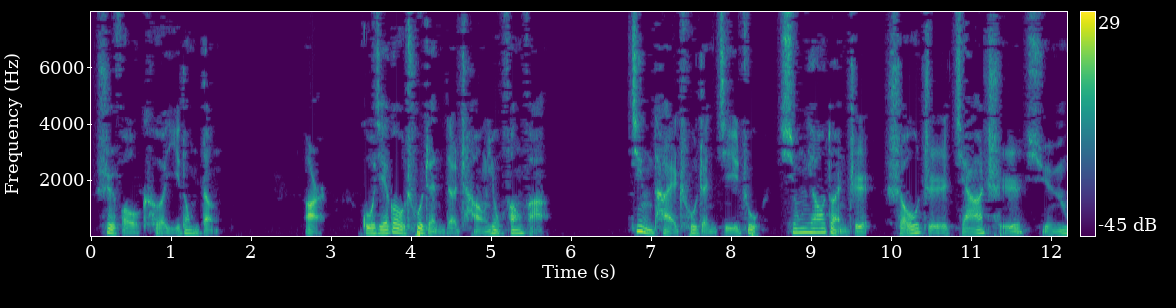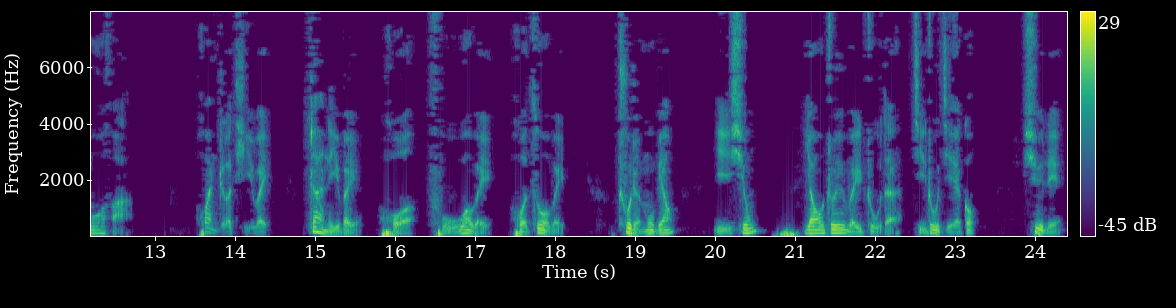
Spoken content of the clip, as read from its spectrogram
是否可移动等。二、骨结构触诊的常用方法：静态触诊脊柱、胸腰段之手指夹持寻摸法。患者体位：站立位。或俯卧位或坐位，触诊目标以胸、腰椎为主的脊柱结构、序列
